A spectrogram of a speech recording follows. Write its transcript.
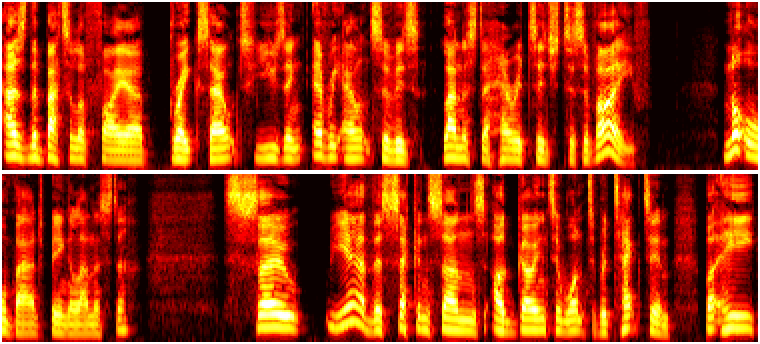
as the Battle of Fire breaks out, using every ounce of his Lannister heritage to survive. Not all bad being a Lannister. So yeah, the second sons are going to want to protect him, but he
